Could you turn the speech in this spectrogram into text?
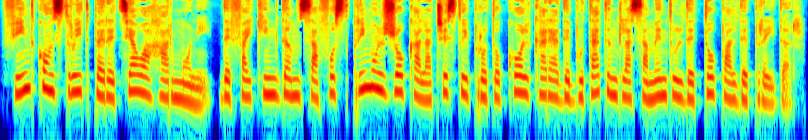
Fiind construit pe rețeaua Harmony, DeFi Kingdoms a fost primul joc al acestui protocol care a debutat în clasamentul de top al The Prader.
